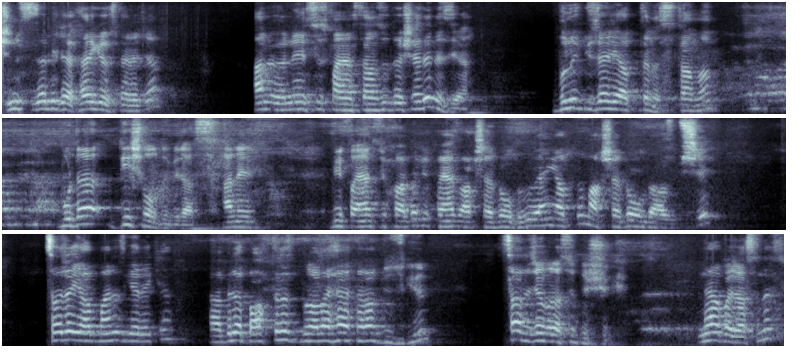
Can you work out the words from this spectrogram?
Şimdi size bir detay göstereceğim. Hani örneğin siz fayanslarınızı döşediniz ya. Bunu güzel yaptınız tamam. Burada diş oldu biraz. Hani bir fayans yukarıda bir fayans aşağıda oldu. Ben yaptım aşağıda oldu az bir şey. Sadece yapmanız gereken ha böyle baktınız burada her taraf düzgün. Sadece burası düşük. Ne yapacaksınız?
